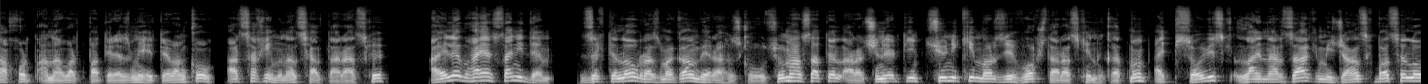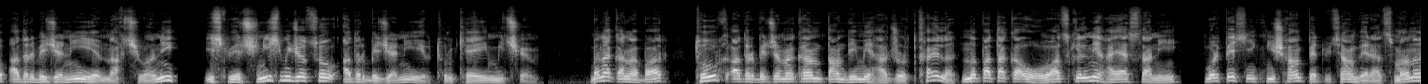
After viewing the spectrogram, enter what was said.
նախորդ անավարտ պատերազմի հետևանքով Արցախի մնացյալ տարածքը, այլև Հայաստանի դեմ ձգտելով ռազմական վերահսկողություն հաստատել առաջին հերթին Սյունիքի մարզի ողջ տարածքի նկատմամբ, այդպիսով իսկ լայնարձակ միջանցք բացելով Ադրբեջանի եւ Նախճիվանի, իսկ վերջինիս միջոցով Ադրբեջանի եւ Թուրքիայի միջև։ Բնականաբար, թուրք-ադրբեջանական տանդեմի հաջորդ քայլը նպատակաուղղված կլինի Հայաստանի որպես ինքնիշխան պետության վերացմանը,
